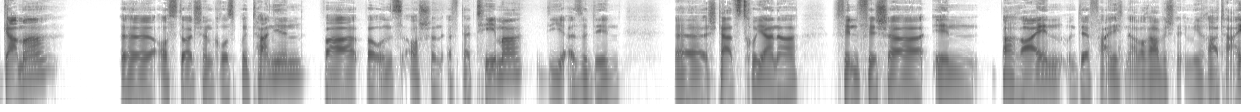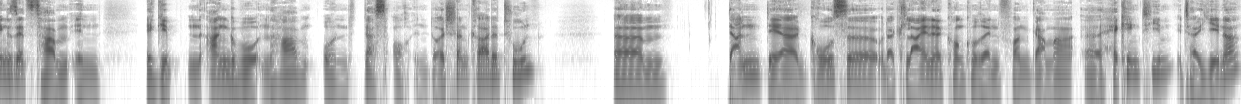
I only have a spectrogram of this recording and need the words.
Gamma äh, aus Deutschland, Großbritannien war bei uns auch schon öfter Thema, die also den äh, Staatstrojaner Finn Fischer in Bahrain und der Vereinigten Arabischen Emirate eingesetzt haben, in Ägypten angeboten haben und das auch in Deutschland gerade tun. Ähm, dann der große oder kleine Konkurrent von Gamma äh, Hacking Team, Italiener,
